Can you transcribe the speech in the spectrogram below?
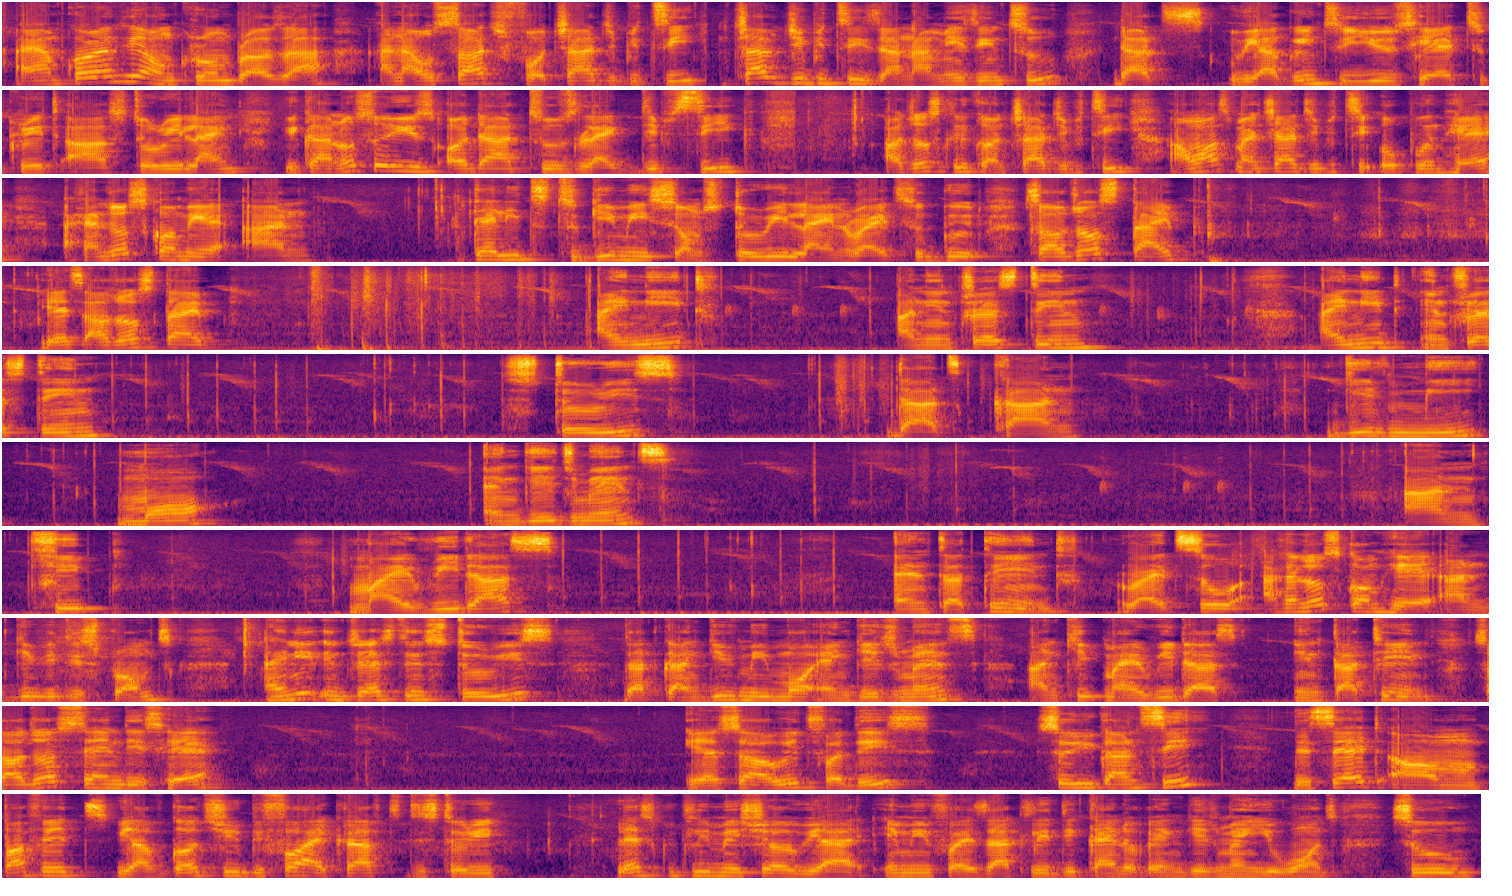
I am currently on Chrome browser and I'll search for ChatGPT. ChatGPT is an amazing tool that we are going to use here to create our storyline. You can also use other tools like DeepSeek. I'll just click on ChatGPT and once my ChatGPT open here, I can just come here and tell it to give me some storyline, right? So good. So I'll just type yes i'll just type i need an interesting i need interesting stories that can give me more engagement and keep my readers entertained right? So i can just come here and give you this prompt. I need interesting stories that can give me more engagements and keep my readers entertained. So i'll just send this here. Yeah so i'll wait for this. So you can see they said um perfect we have got you. Before i craft the story let's quickly make sure we are aiming for exactly the kind of engagement you want. So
